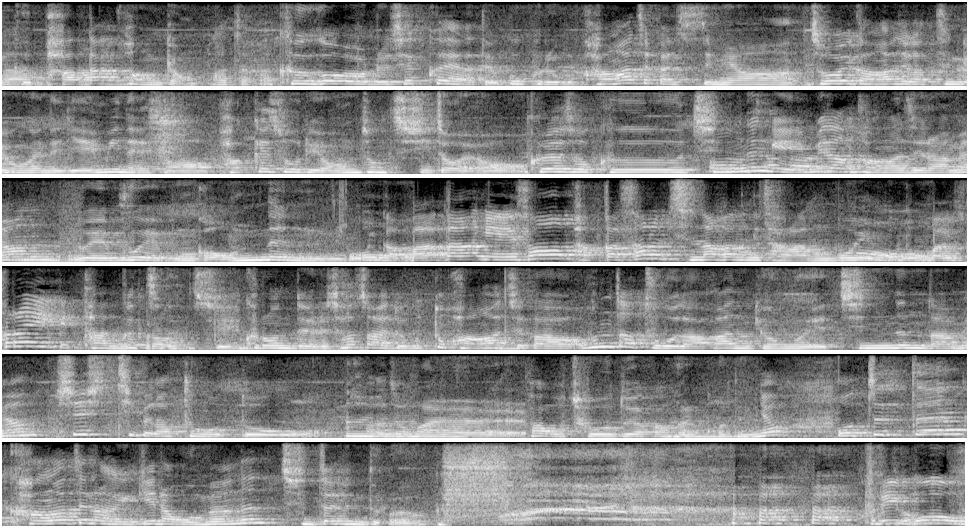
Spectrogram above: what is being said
맞아. 그 바닥 어. 환경 맞아, 맞아. 그거를 체크해야 되고 그리고 강아지가 있으면 저희 강아지 같은 경우에는 예민해서 밖에 소리에 엄청 짖어요 그래서 그 짖는 게 찾아요. 예민한 강아지라면 외부에 뭔가 없는 그러니까 어. 마당에서 바깥 사람 지나가는 게 잘 안 보이고 어. 뭔가 프라이빗한 그치 그런 그치 그런 데를 찾아야 되고 또 강아지가 혼자 두고 나간 경우에 짖는다면 CCTV 같은 것도 가져갈 하고 저도 약간 그랬거든요. 어쨌든 강아지랑 애기랑 오면은 진짜 힘들어요 그리고 그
